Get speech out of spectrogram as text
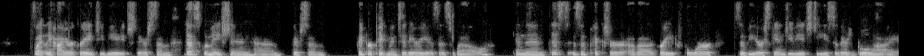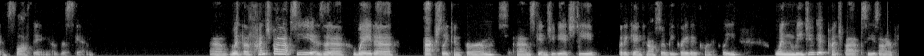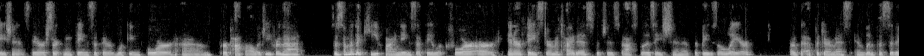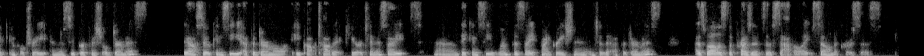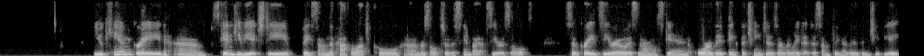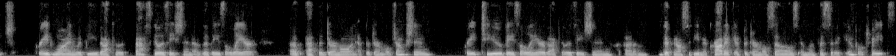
slightly higher grade GVH, there's some desquamation, um, there's some hyperpigmented areas as well. And then this is a picture of a grade four severe skin GVHD. So there's bullae and sloughing of the skin. Um, with a punch biopsy is a way to actually confirm um, skin GVHD, but again, can also be graded clinically. When we do get punch biopsies on our patients, there are certain things that they're looking for um, for pathology for that. So some of the key findings that they look for are interface dermatitis, which is vacuolization of the basal layer of the epidermis and lymphocytic infiltrate in the superficial dermis. They also can see epidermal apoptotic keratinocytes. Um, they can see lymphocyte migration into the epidermis, as well as the presence of satellite cell necrosis. You can grade um, skin GVHD based on the pathological um, results or the skin biopsy results. So grade zero is normal skin, or they think the changes are related to something other than GVH. Grade one would be vacuolization of the basal layer of epidermal and epidermal junction. Grade two, basal layer vacuolization. Um, there can also be necrotic epidermal cells and lymphocytic infiltrates.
